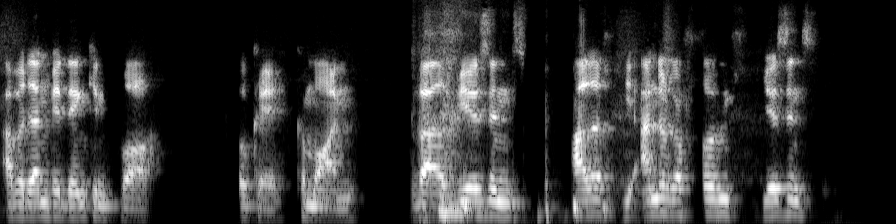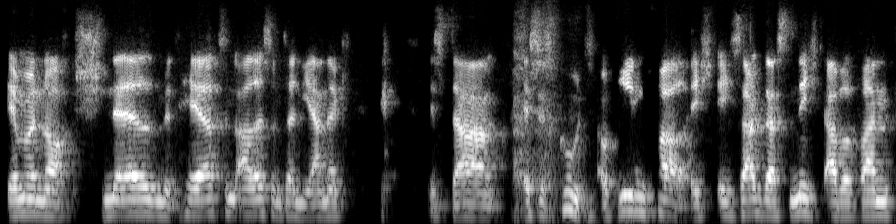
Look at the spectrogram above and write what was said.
aber dann wir denken, boah, okay, come on. Weil wir sind alle, die anderen fünf, wir sind immer noch schnell mit Herz und alles und dann Janik ist da, es ist gut, auf jeden Fall. Ich, ich sage das nicht, aber wenn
